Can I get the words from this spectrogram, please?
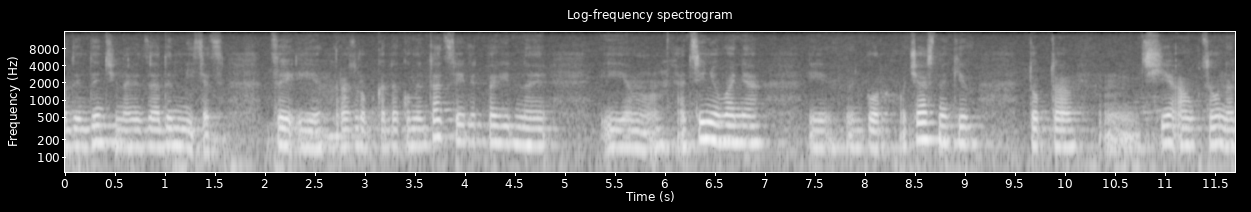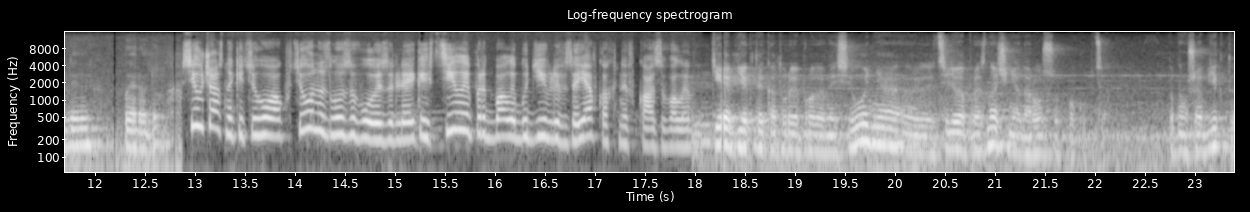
один день чи навіть за один місяць. Це і розробка документації відповідної, і оцінювання, і відбор учасників, тобто м, ще аукціон один попереду. Всі учасники цього аукціону з Лозової, для яких цілей придбали будівлі, в заявках не вказували. Те объекты, которые проданы сегодня, э, целевое предназначение на розсуд покупца. Потому что объекты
